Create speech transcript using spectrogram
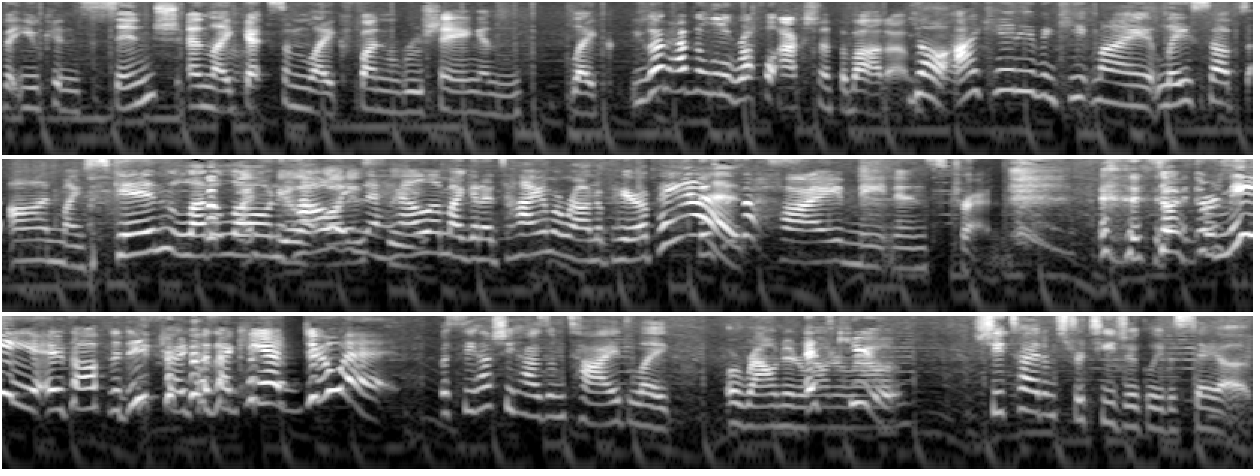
that you can cinch and like get some like fun ruching and like you gotta have the little ruffle action at the bottom. Y'all, I can't even keep my lace ups on my skin, let alone feel it, how in the hell am I gonna tie them around a pair of pants? This is a high maintenance trend. so for me, it's off the deep trend because I can't do it. But see how she has them tied like around and around It's and cute. around? She tied them strategically to stay up,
